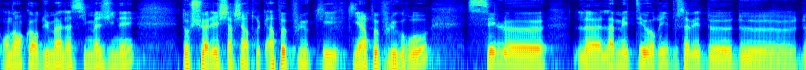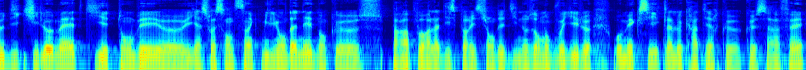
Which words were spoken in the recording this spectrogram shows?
on a encore du mal à s'imaginer. Donc je suis allé chercher un truc un peu plus qui, est un peu plus gros. C'est le la, la, météorite, vous savez, de, de, de 10 km qui est tombée euh, il y a 65 millions d'années, donc euh, par rapport à la disparition des dinosaures. Donc vous voyez le, au Mexique, là, le cratère que, que ça a fait.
